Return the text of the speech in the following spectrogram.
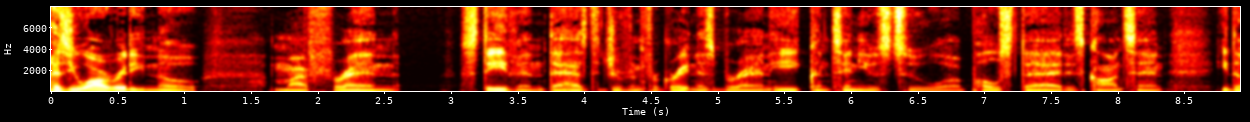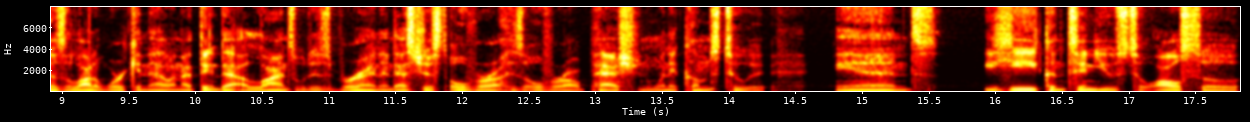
as you already know, my friend Steven that has the Driven for Greatness brand, he continues to uh, post that his content. He does a lot of working out, and I think that aligns with his brand, and that's just overall his overall passion when it comes to it. And he continues to also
